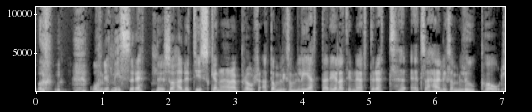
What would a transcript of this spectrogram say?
Och, och om jag minns rätt nu så hade tyskarna den här approachen att de liksom letade hela tiden efter ett, ett så här liksom loophole.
